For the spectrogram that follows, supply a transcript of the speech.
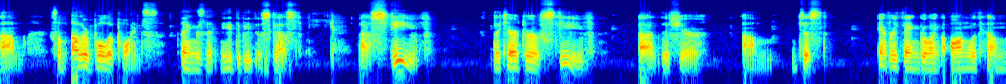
Um, some other bullet points, things that need to be discussed. Uh, Steve, the character of Steve uh, this year, um, just everything going on with him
